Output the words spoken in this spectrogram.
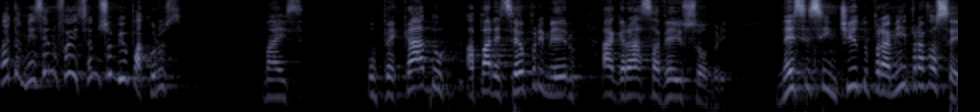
mas também você não foi, você não subiu para a cruz. Mas o pecado apareceu primeiro, a graça veio sobre. Nesse sentido, para mim e para você,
